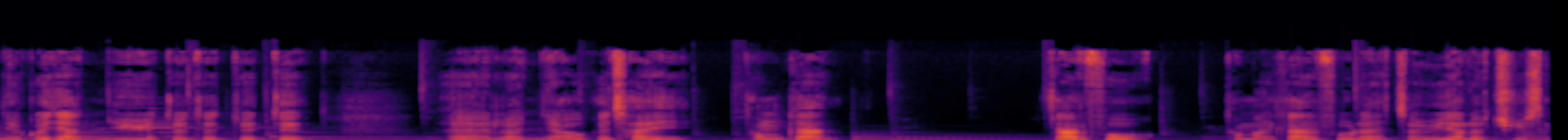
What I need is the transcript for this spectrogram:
若果人与嘟嘟嘟嘟诶邻友嘅妻通奸，奸夫同埋奸妇咧就要一律处死。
